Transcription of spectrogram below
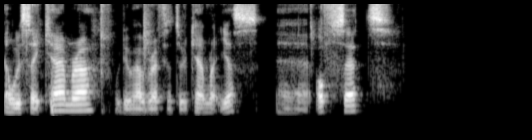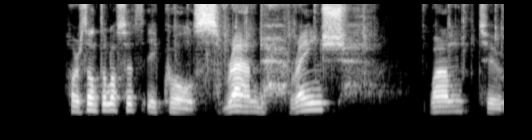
And we'll say camera. We do have reference to the camera. Yes uh, offset. Horizontal offset equals rand range. 1 to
